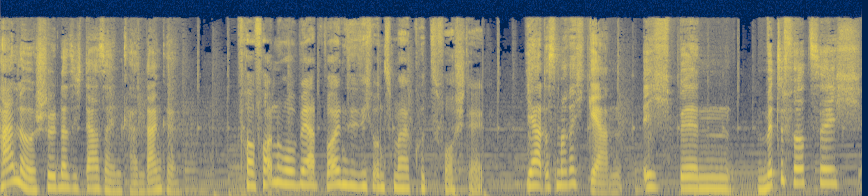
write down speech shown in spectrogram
Hallo, schön, dass ich da sein kann. Danke. Frau von Robert, wollen Sie sich uns mal kurz vorstellen? Ja, das mache ich gern. Ich bin Mitte 40,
